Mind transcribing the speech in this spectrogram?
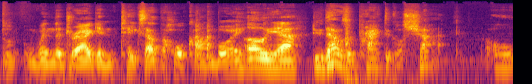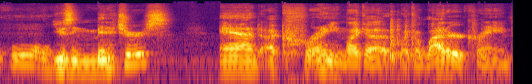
b- when the dragon takes out the whole convoy. Oh yeah. Dude, that was a practical shot Oh. using miniatures and a crane, like a like a ladder crane,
